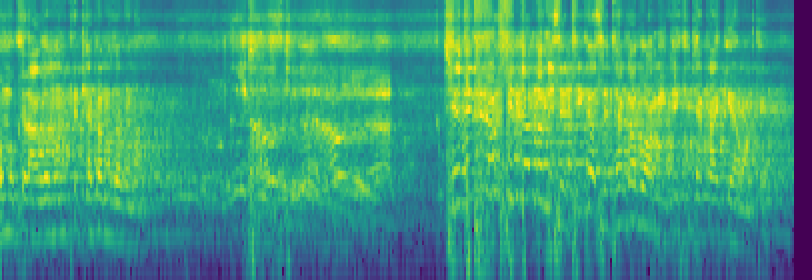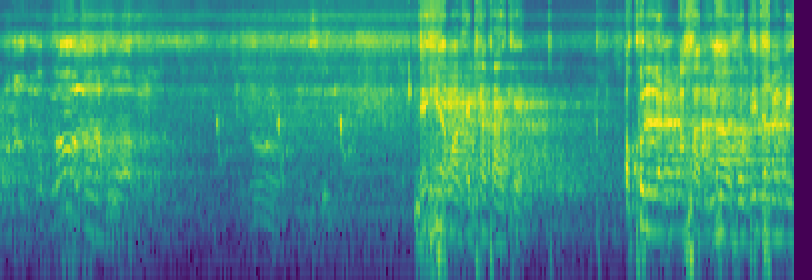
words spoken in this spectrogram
অমুকের আগমনকে ঠেকানো যাবে না। সেদিনই রব সিদ্ধান্ত নিয়েছে, ঠিক আছে, ঠেকাবো আমি, দেখি ঠেকায় কে আমাকে। দেখি আমাকে ঠেকায় কে আসাদ না হো বিদাম্বি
